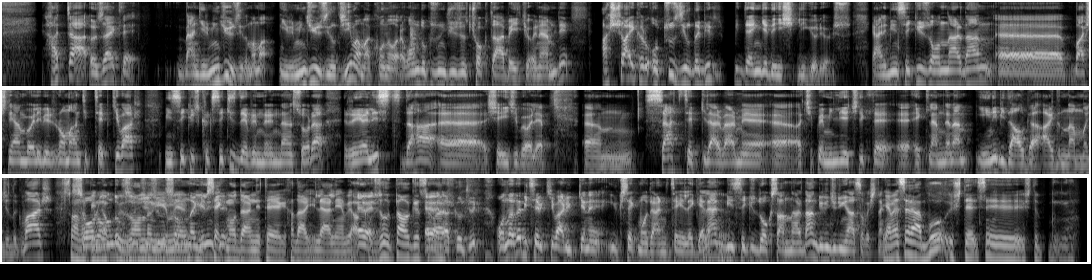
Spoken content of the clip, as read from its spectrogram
Hatta özellikle ben 20. yüzyılım ama 20. yüzyılcıyım ama konu olarak 19. yüzyıl çok daha belki önemli. Aşağı yukarı 30 yılda bir bir denge değişikliği görüyoruz. Yani 1810'lardan e, başlayan böyle bir romantik tepki var. 1848 devrimlerinden sonra realist daha e, şeyci böyle e, sert tepkiler vermeye e, açık ve milliyetçilikle e, eklemlenen yeni bir dalga aydınlanmacılık var. Sonra, sonra 1910'da 20 yüksek moderniteye kadar ilerleyen bir akılcılık evet, dalgası evet, var. Evet akılcılık. Ona da bir tepki var gene yüksek moderniteyle gelen evet. 1890'lardan Birinci Dünya Savaşı'na. Ya mesela bu işte işte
